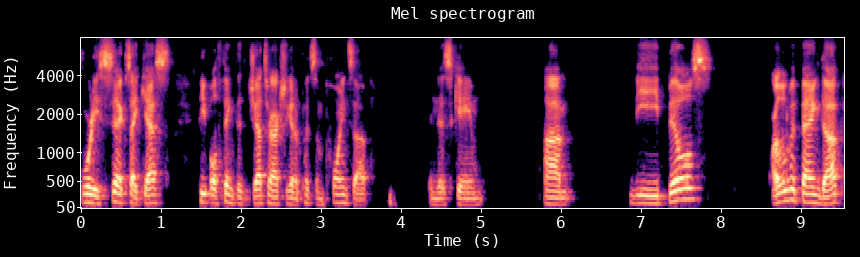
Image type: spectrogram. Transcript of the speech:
46. I guess people think that the Jets are actually going to put some points up in this game. Um, the Bills are a little bit banged up.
